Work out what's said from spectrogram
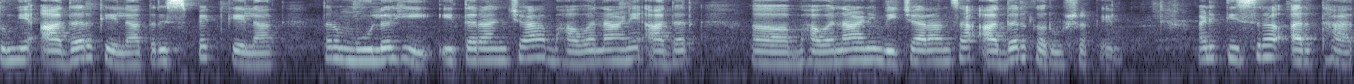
तुम्ही आदर केलात रिस्पेक्ट केलात तर मुलंही इतरांच्या भावना आणि आदर भावना आणि विचारांचा आदर करू शकेल. आणि तिसरं अर्थात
